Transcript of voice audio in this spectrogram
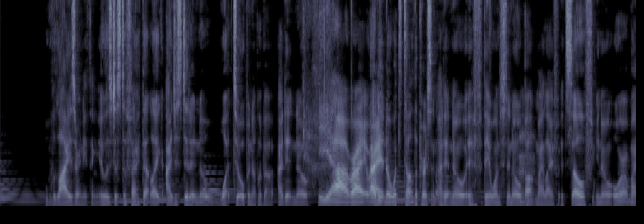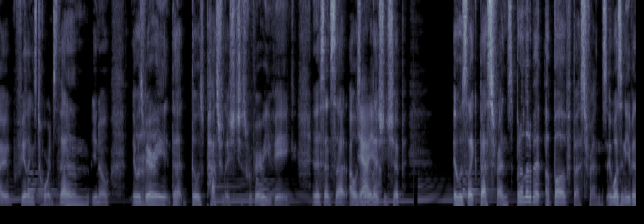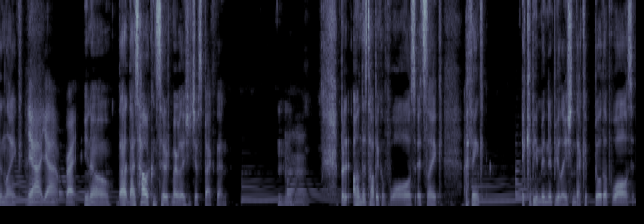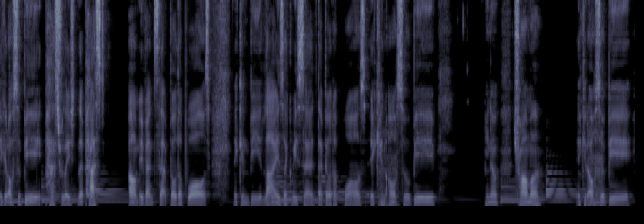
lies or anything. It was just the fact that like I just didn't know what to open up about. I didn't know Yeah, right, right. I didn't know what to tell the person. I didn't know if they wanted to know about Mhm. my life itself, you know, or my feelings towards them, you know. It was Mhm. very that those past relationships were very vague in the sense that I was Yeah, in a yeah. It was like best friends, but a little bit above best friends. It wasn't even like, Yeah, yeah, right. you know, that that's how I considered my relationships back then. Mhm. Mhm. But on this topic of walls, it's like I think it could be manipulation that could build up walls. It could also be past relation, the past um, events that build up walls. It can be lies, like we said, that build up walls. It can Mhm. also be, you know, trauma. It could also be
